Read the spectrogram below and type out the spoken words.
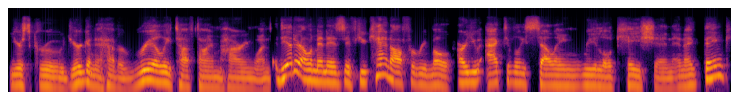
you're screwed you're going to have a really tough time hiring one the other element is if you can't offer remote are you actively selling relocation and i think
